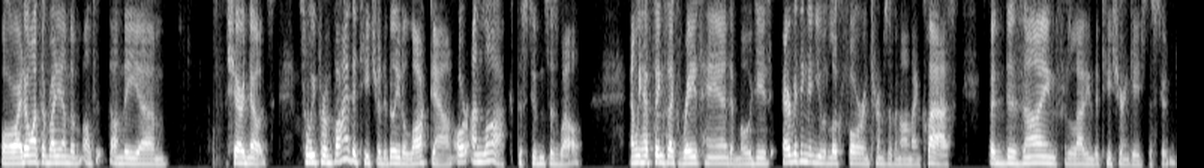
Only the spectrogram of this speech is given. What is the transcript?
or I don't want them writing on the, on the um, shared notes. So we provide the teacher the ability to lock down or unlock the students as well. And we have things like raise hand, emojis, everything that you would look for in terms of an online class, but designed for letting the teacher engage the student.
